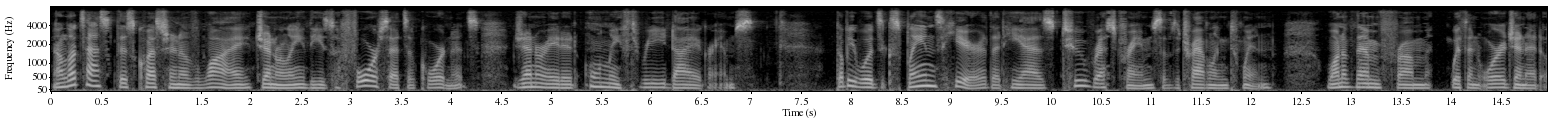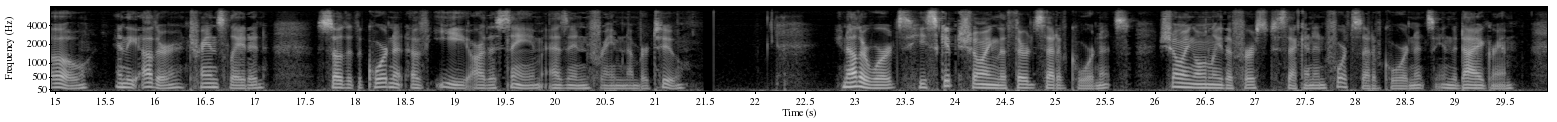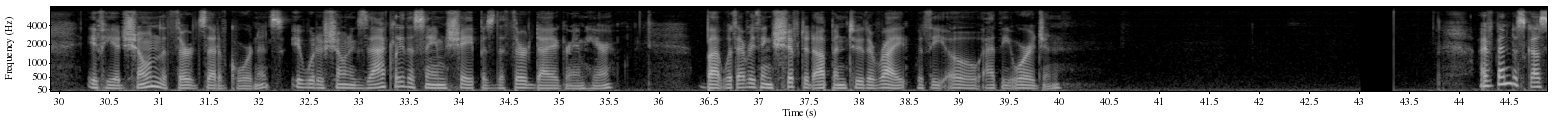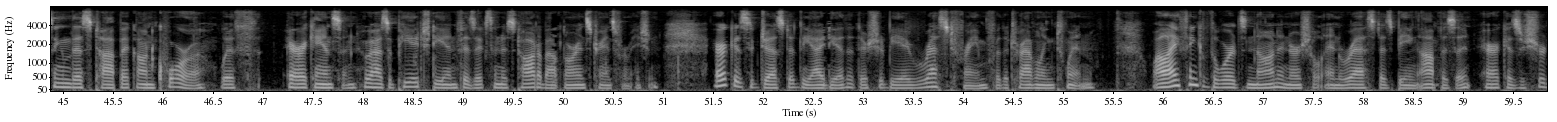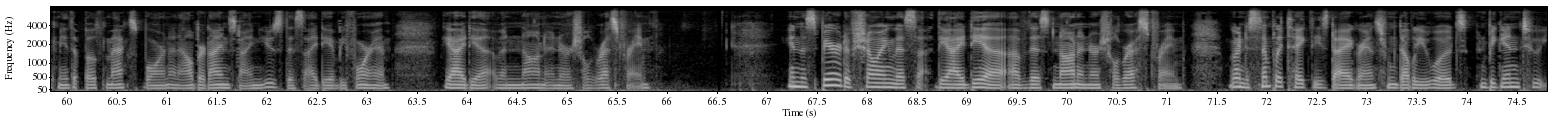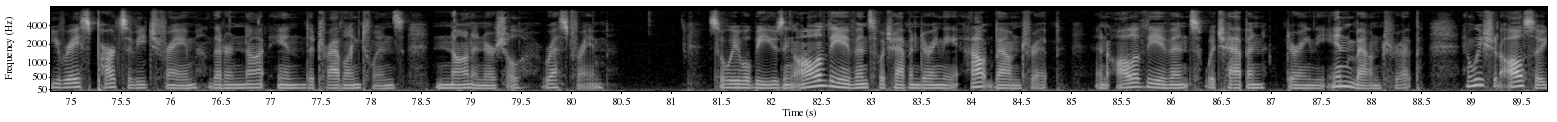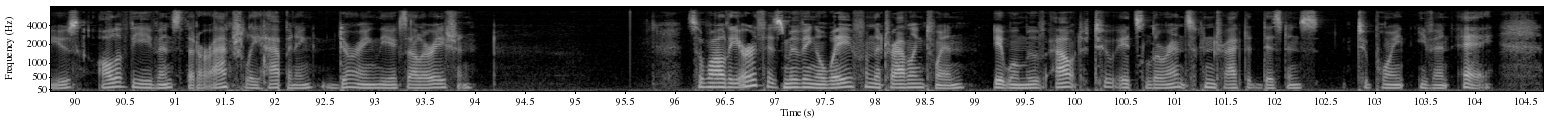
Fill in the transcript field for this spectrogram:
Now let's ask this question of why, generally, these four sets of coordinates generated only three diagrams. W. Woods explains here that he has two rest frames of the traveling twin, one of them from with an origin at O, and the other translated so that the coordinate of E are the same as in frame number 2. In other words, he skipped showing the third set of coordinates, showing only the first, second, and fourth set of coordinates in the diagram. If he had shown the third set of coordinates, it would have shown exactly the same shape as the third diagram here, but with everything shifted up and to the right with the O at the origin. I've been discussing this topic on Quora with Eric Anson, who has a PhD in physics and has taught about Lorentz transformation. Eric has suggested the idea that there should be a rest frame for the traveling twin. While I think of the words non-inertial and rest as being opposite, Eric has assured me that both Max Born and Albert Einstein used this idea before him, the idea of a non-inertial rest frame. In the spirit of showing this uh, the idea of this non-inertial rest frame, I'm going to simply take these diagrams from W. Woods and begin to erase parts of each frame that are not in the traveling twins non-inertial rest frame. So we will be using all of the events which happen during the outbound trip and all of the events which happen during the inbound trip, and we should also use all of the events that are actually happening during the acceleration. So while the Earth is moving away from the traveling twin, it will move out to its Lorentz contracted distance to point event A.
